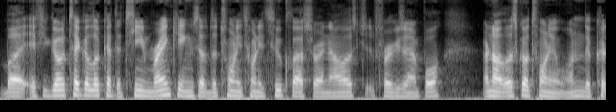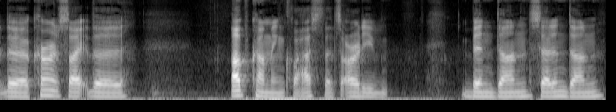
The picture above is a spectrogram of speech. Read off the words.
But if you go take a look at the team rankings of the 2022 class right now, let's for example, or no, let's go 21. The the current site, the upcoming class that's already been done, said and done,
